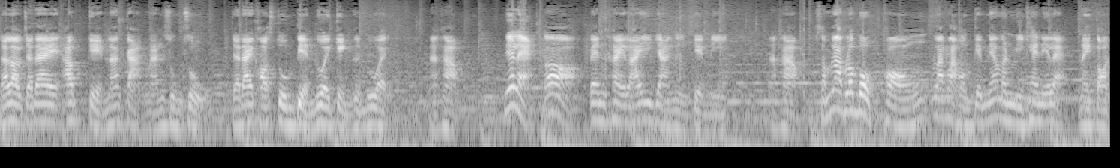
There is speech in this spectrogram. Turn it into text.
แล้วเราจะได้อัปเกรดหน้ากากนั้นสูงๆจะได้ costume เปลี่ยนด้วยเก่งขึ้นด้วยนะครับนี่แหละก็เป็นไฮไลท์อีกอย่างหนึ่งเกมนี้นะครับสำหรับระบบของหลักๆของเกมนี้มันมีแค่นี้แหละในตอน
